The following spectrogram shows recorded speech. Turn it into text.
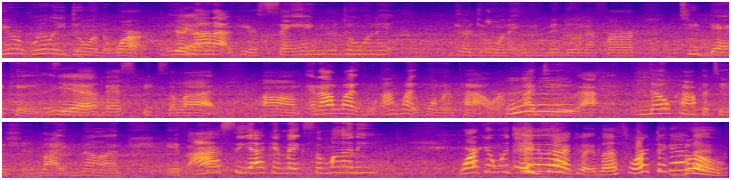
you're really doing the work. You're Yeah. not out here saying you're doing it, you're doing it. You've been doing it for two decades. Yeah. That, that speaks a lot. Um, and I like I like woman power. I do. I, no competition, like none. If I see I can make some money working with you, Exactly. Let's work together. boo,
